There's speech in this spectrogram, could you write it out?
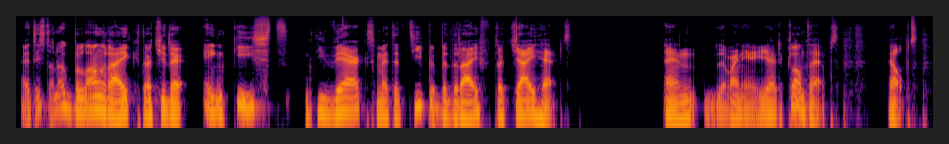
Het is dan ook belangrijk dat je er één kiest die werkt met het type bedrijf dat jij hebt. En wanneer je de klanten hebt, helpt.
